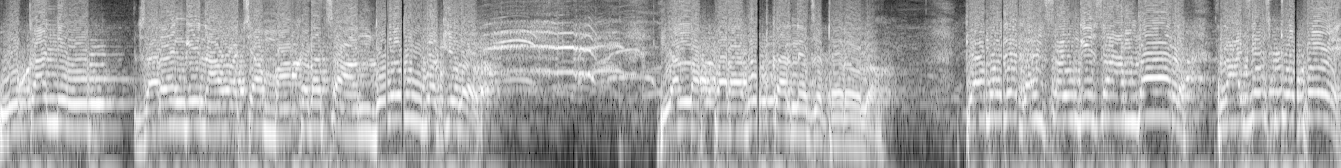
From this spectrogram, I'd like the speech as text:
लोकांनी ओ- जरांगे नावाच्या माकडाचं आंदोलन उभं केलं यांना पराभूत करण्याचं ठरवलं. त्यामध्ये घनसावंगीचा आमदार राजेश टोपे.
